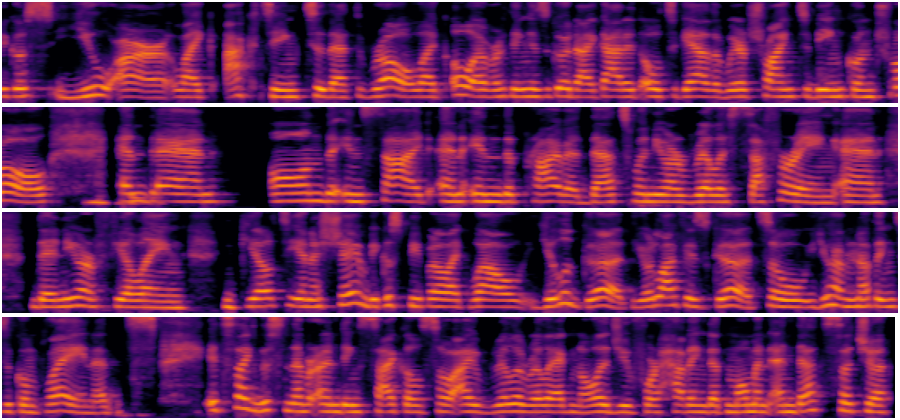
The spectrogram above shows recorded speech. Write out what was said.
because you are like acting to that role like oh everything is good. I got it all together. We're trying to be in control. Mm-hmm. and then on the inside and in the private that's when you're really suffering and then you're feeling guilty and ashamed because people are like well you look good. Your life is good. So you have nothing to complain. It's it's like this never ending cycle. So i really really acknowledge you for having that moment. And that's such a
